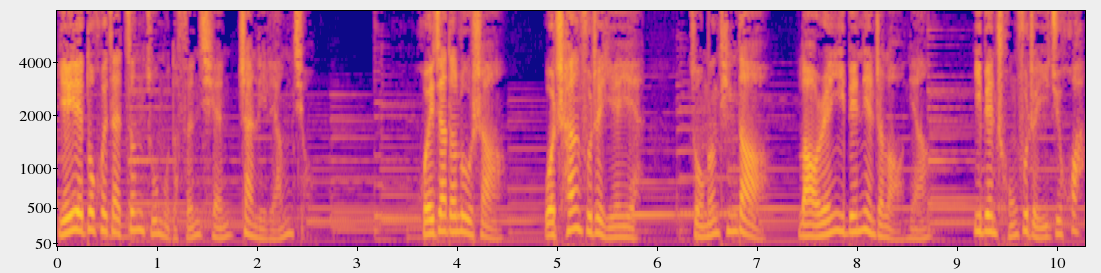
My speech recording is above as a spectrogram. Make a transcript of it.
爷爷都会在曾祖母的坟前站立良久。回家的路上，我搀扶着爷爷，总能听到老人一边念着老娘，一边重复着一句话：“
